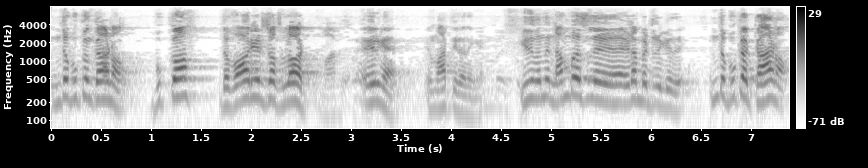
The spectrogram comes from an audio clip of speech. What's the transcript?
இந்த புக்கும் காணோம். Book of the warriors of Lord இருங்க மாத்திடாதீங்க இது வந்து நம்பர்ஸ்ல இடம் பெற்றிருக்குது இந்த புக்கை காணோம்.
